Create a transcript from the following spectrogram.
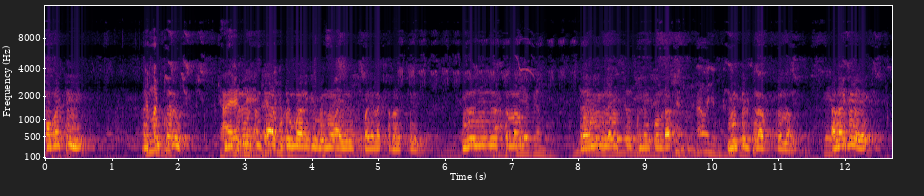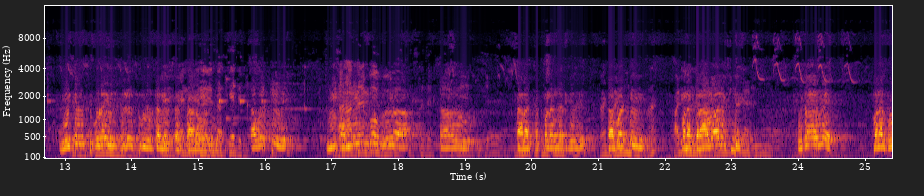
కాబట్టి ఒక్కరు ఉంటే ఆ కుటుంబానికి మినిమం ఐదు నుంచి పది లక్షలు వచ్చేది. ఈరోజు ఏం చేస్తున్నాం డ్రైవింగ్ లైసెన్స్ లేకుండా వెహికల్స్ నడుపుతున్నాం. అలాగే వెహికల్స్ కూడా ఇన్సూరెన్స్ కూడా ఉంటుంది సార్ చాలా మంది కాబట్టి వీటన్నిటికీ కూడా చాలా చాలా చెప్పడం జరిగింది. కాబట్టి మన గ్రామానికి ఉదయమే మనకు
